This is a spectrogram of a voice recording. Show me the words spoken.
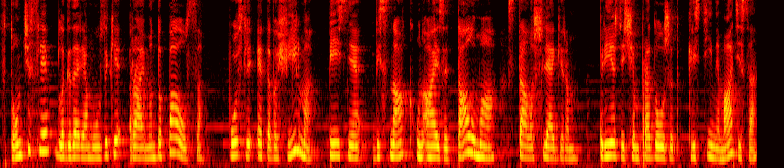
в том числе благодаря музыке Раймонда Паулса – После этого фильма песня «Веснак un aiziet tālumā» стала шлягером. Прежде чем продолжит Кристина Матиса,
